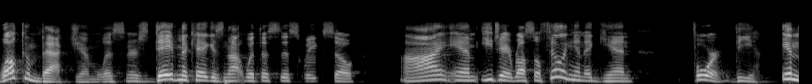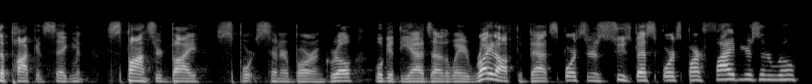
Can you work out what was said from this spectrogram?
Welcome back, Gem listeners. Dave McCaig is not with us this week, so I am EJ Russell filling in again for the In the Pocket segment, sponsored by Sports Center Bar and Grill. We'll get the ads out of the way right off the bat. Sports Center is best sports bar, five years in a row,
